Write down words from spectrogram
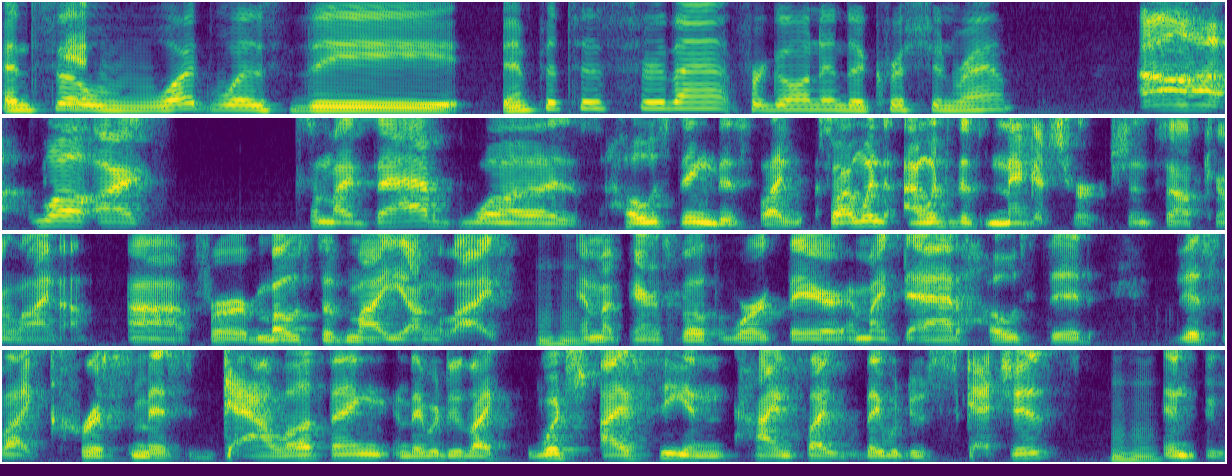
And so, what was the impetus for that? For going into Christian rap? Uh, well, all right. So my dad was hosting this like. So I went. I went to this mega church in South Carolina uh, for most of my young life, Mhm. and my parents both worked there. And my dad hosted this like Christmas gala thing, and they would do like, which I see in hindsight, they would do sketches Mhm. and do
